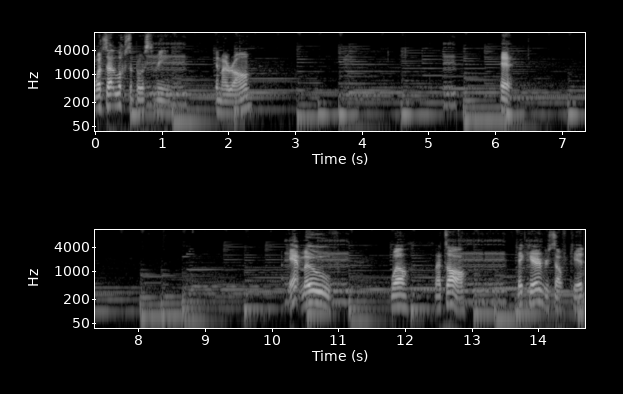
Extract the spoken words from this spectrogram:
what's that look supposed to mean? Am I wrong? I can't move. Well, that's all. Take care of yourself, kid.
